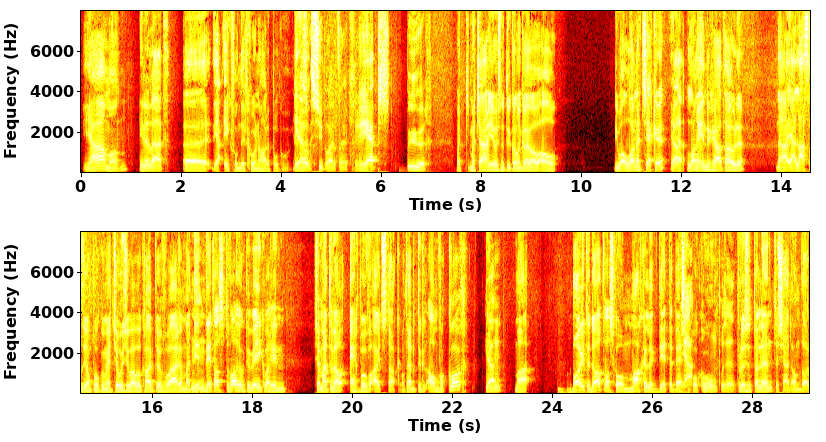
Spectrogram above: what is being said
Ja, man. Inderdaad. Eh, ja, ik vond dit gewoon een harde pokoe. Ja, ook. super harde track. Raps, puur. Maar Machario is natuurlijk al een guy waar we al... Die we al langer checken. Ja. Langer in de gaten houden. Nou ja, laatst had hij dan pokoe met Jojo, waar we ook hyped over waren. Maar Mhm. dit, dit was toevallig ook de week waarin... Zeg maar, het er wel echt bovenuit stak. Want we hebben natuurlijk het album van Cor. Ja. Mhm. Maar buiten dat was gewoon makkelijk dit de beste Ja, pokoe. 100%. Plus een talent. Dus ja, dan, dan,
